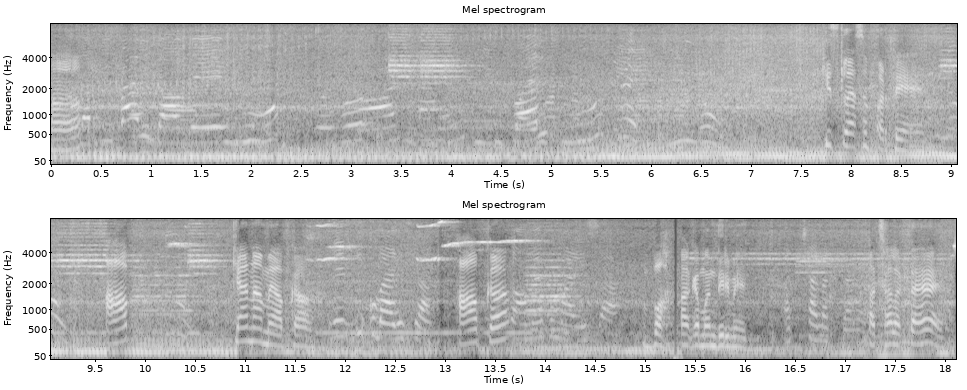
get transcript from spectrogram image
हाँ। किस क्लास में पढ़ते हैं? आप? क्या नाम है आपका? आपका? वहाँ के मंदिर में। अच्छा लगता है। अच्छा लगता है।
